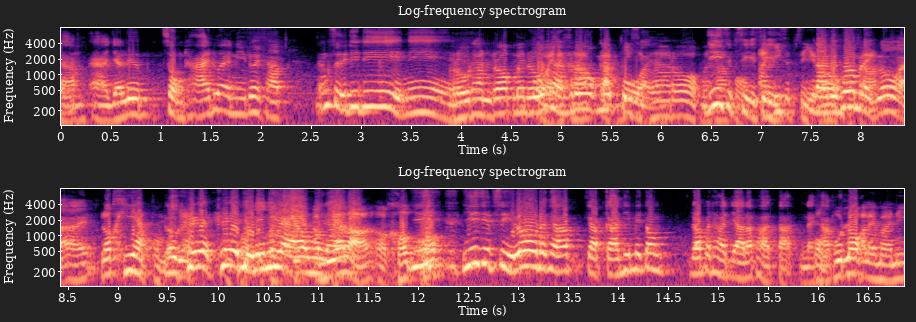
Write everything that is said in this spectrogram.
ครับผม อ่าอย่าลืมส่งท้ายด้วยอันนี้ด้วยครับ หนังสือดีๆ นี่ รู้ทันโรคไม่รู้ป่วยทันนะคโรรับคไม่กับป่วย25โรคนะครับยี่สิบผมสี่อะสี่24นายไปเพิ่มอะไรคอีกโรคอะไอ้โรคเครียดผมเราเครียดเครียดอยู่ในนี่แล้วเอาเยอะเหรอเออครบครบยี่สิบสี่โรคนะครับ กับการที่ไม่ต้องรับประทานยาและผ่าตัดนะผมครับพูดโรคอะไรมานี่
